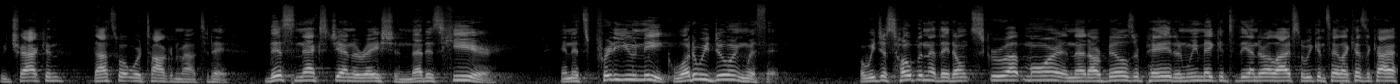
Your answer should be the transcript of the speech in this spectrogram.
We tracking? That's what we're talking about today. This next generation that is here, and it's pretty unique. What are we doing with it? Are we just hoping that they don't screw up more and that our bills are paid and we make it to the end of our life so we can say, like Hezekiah,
